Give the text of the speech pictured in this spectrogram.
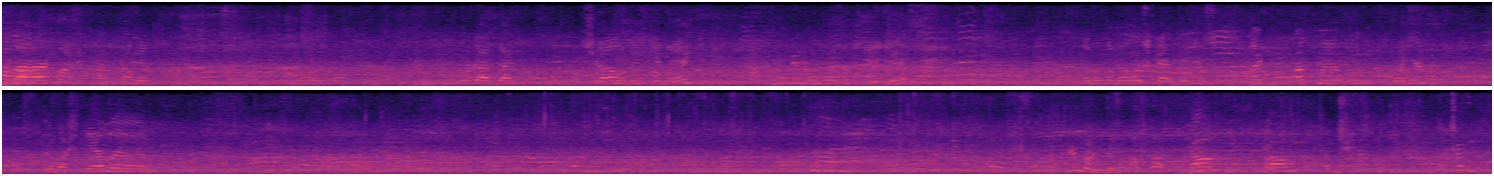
Arkadaşlar. Buradan şey aldık yemek. Bugün onu yiyeceğiz. Kanalıma hoş geldiniz. Like atmayı unutmayın. Hadi başlayalım. Açayım mı annem? Ya, ya, aç. Açar mısın?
